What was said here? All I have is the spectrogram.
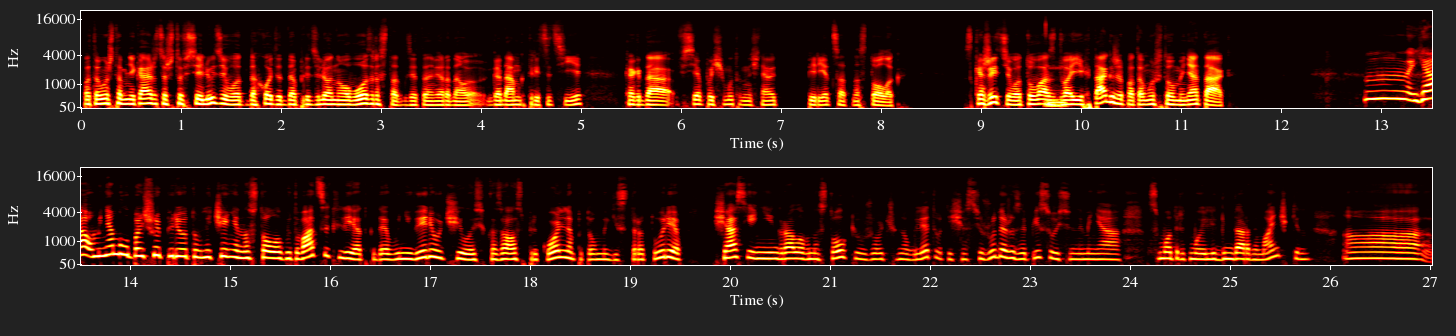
Потому что мне кажется, что все люди вот доходят до определенного возраста, где-то, наверное, годам к 30, когда все почему-то начинают переться от настолок. Скажите, вот у вас mm. двоих так же, потому что у меня так. Я, у меня был большой период увлечения настолок в 20 лет, когда я в универе училась, казалось прикольно, потом в магистратуре. Сейчас я не играла в настолки уже очень много лет. Вот я сейчас сижу, даже записываюсь, и на меня смотрит мой легендарный Манчкин. А,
